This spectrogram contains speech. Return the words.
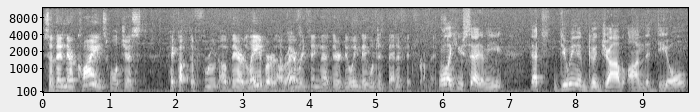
so then their clients will just pick up the fruit of their labor of Correct. everything that they're doing they will just benefit from it well so. like you said i mean that's doing a good job on the deal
